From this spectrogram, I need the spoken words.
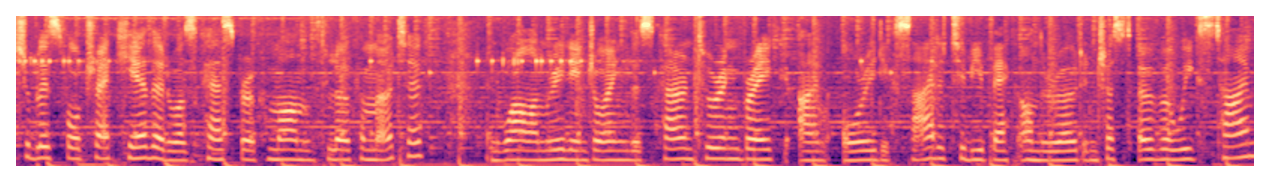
Such a blissful track here that was Casper Command with Locomotive. And while I'm really enjoying this current touring break, I'm already excited to be back on the road in just over a week's time.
